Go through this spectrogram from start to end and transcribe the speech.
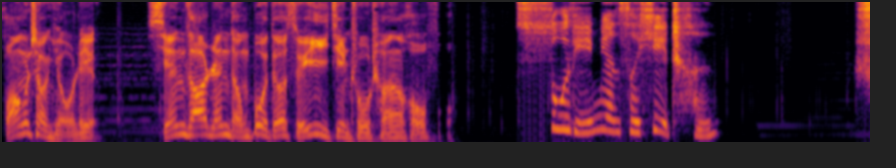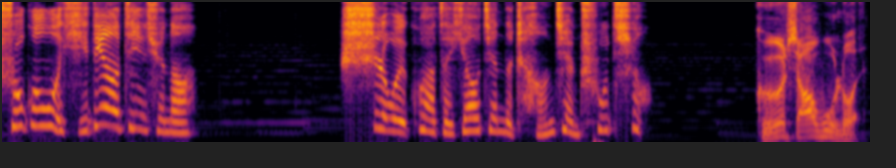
皇上有令，闲杂人等不得随意进出承恩侯府。苏黎面色一沉。如果我一定要进去呢？侍卫挂在腰间的长剑出鞘，格杀勿论。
